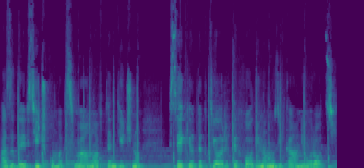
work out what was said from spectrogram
а за да е всичко максимално автентично, всеки от актьорите ходи на музикални уроци.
